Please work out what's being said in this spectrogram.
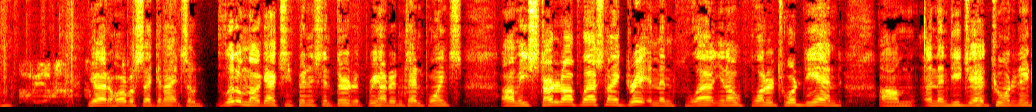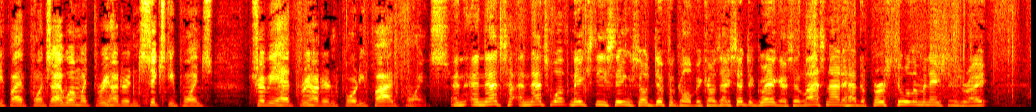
yeah. You had a horrible second night. So Little Nug actually finished in third with 310 points. Um, he started off last night great and then flat, you know, fluttered toward the end. Um, and then DJ had 285 points. I won with 360 points. Trivia had 345 points. And and that's and that's what makes these things so difficult because I said to Greg, I said last night I had the first two eliminations right.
